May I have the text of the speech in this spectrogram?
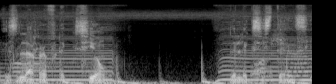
es la reflexión de la existencia.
